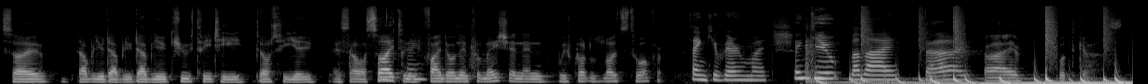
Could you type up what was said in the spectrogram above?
So www.q3t.eu is our site, okay. and you find all the information, and we've got loads to offer. Thank you very much. Thank you. Bye-bye. Bye. Bye. Podcast.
